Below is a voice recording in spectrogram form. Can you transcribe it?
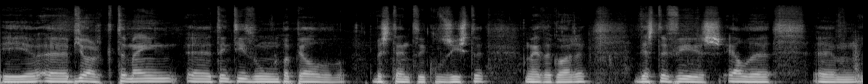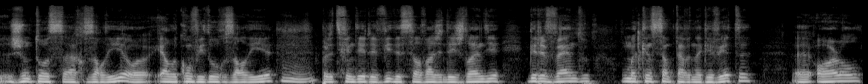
E a Björk também uh, tem tido um papel bastante ecologista, não é de agora. Desta vez ela um, juntou-se à Rosalia, ou ela convidou Rosalia para defender a vida selvagem da Islândia, gravando uma canção que estava na gaveta, uh, Oral.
